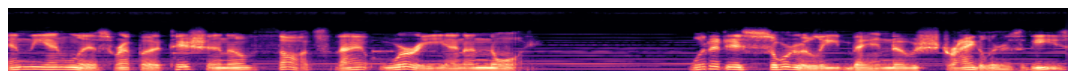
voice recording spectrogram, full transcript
and the endless repetition of thoughts that worry and annoy. What a disorderly band of stragglers these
